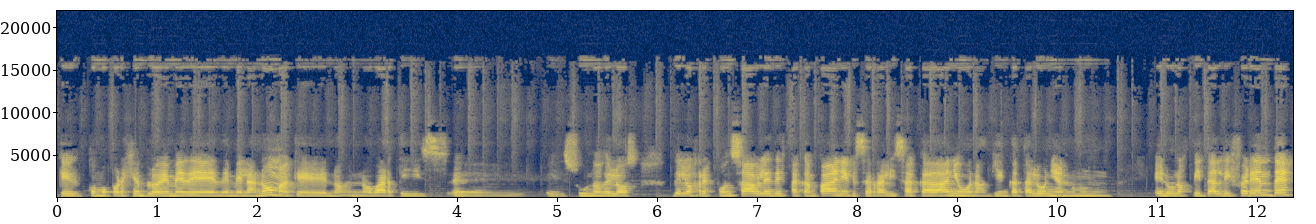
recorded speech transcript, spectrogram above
que como por ejemplo M de, melanoma, que Novartis eh, es uno de los, de los responsables de esta campaña que se realiza cada año, bueno, aquí en Cataluña en un en un hospital diferente.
